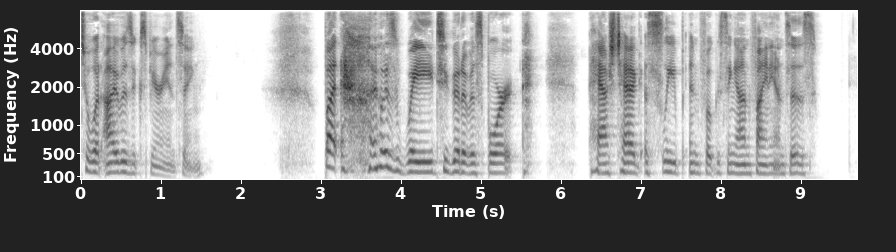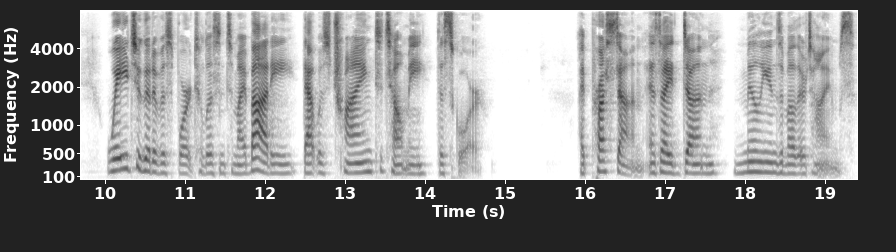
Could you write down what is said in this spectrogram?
to what I was experiencing. But I was way too good of a sport. Hashtag asleep and focusing on finances. Way too good of a sport to listen to my body that was trying to tell me the score. I pressed on as I'd done millions of other times.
